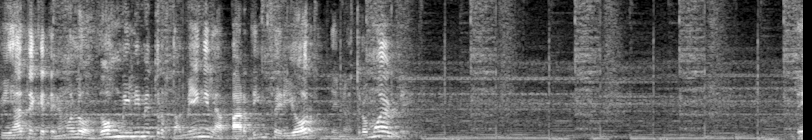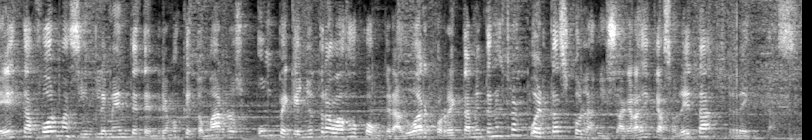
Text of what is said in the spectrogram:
Fíjate que tenemos los 2 milímetros también en la parte inferior de nuestro mueble. De esta forma simplemente tendremos que tomarnos un pequeño trabajo con graduar correctamente nuestras puertas con las bisagras de cazoleta rectas.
